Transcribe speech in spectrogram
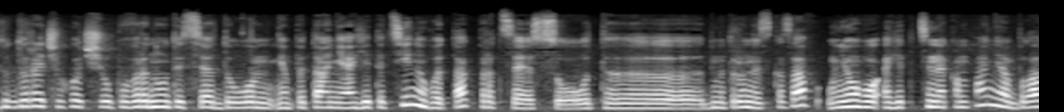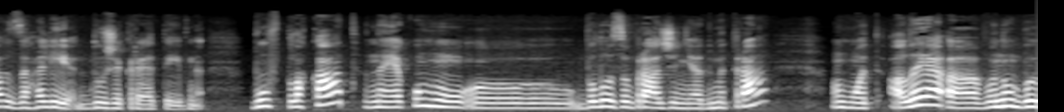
Тут, до речі, хочу повернутися до питання агітаційного так процесу. От е, Дмитро не сказав, у нього агітаційна кампанія була взагалі дуже креативна. Був плакат, на якому е, було зображення Дмитра. От, але е, воно би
